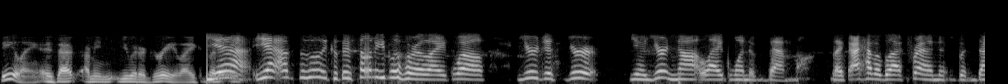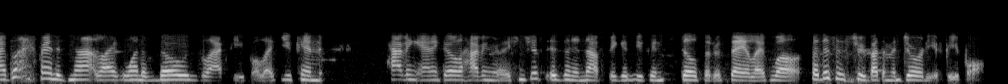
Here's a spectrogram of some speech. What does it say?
feeling. Is that? I mean, you would agree, like? yeah, yeah, absolutely. Because there's so many people who are like, well, you're just you're you know you're not like one of them. Like I have a black friend, but my black friend is not like one of those black people. Like you can having anecdotal, having relationships isn't enough because you can still sort of say like, well, but this is true about the majority of people.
